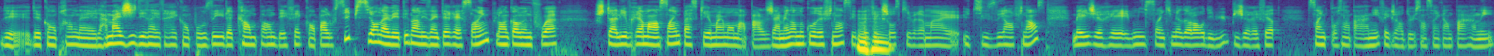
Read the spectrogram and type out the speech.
de, de, comprendre la, magie des intérêts composés, le compound d'effet qu'on parle aussi. Puis si on avait été dans les intérêts simples, encore une fois, je suis allée vraiment simple parce que même on n'en parle jamais dans nos cours de finance. C'est pas quelque mhm. chose qui est vraiment euh, utilisé en finance. Mais j'aurais mis 5 000 au début, puis j'aurais fait 5% par année, fait que genre 250 par année,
